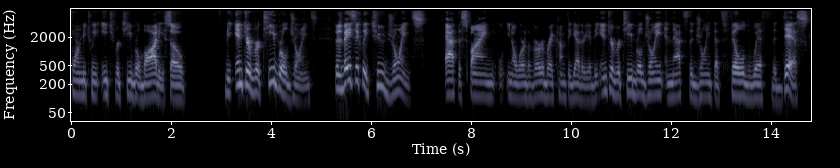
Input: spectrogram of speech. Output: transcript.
form between each vertebral body. So the intervertebral joints, there's basically two joints at the spine, you know, where the vertebrae come together. You have the intervertebral joint, and that's the joint that's filled with the disc.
